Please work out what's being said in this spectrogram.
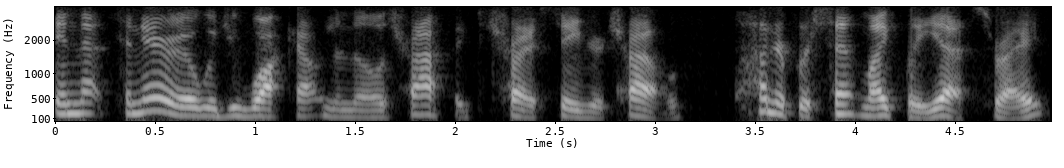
In that scenario, would you walk out in the middle of traffic to try to save your child? 100% likely yes, right?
